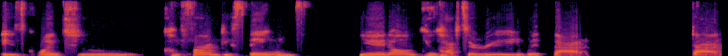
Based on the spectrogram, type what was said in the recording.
is going to confirm these things you know you have to read with that that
